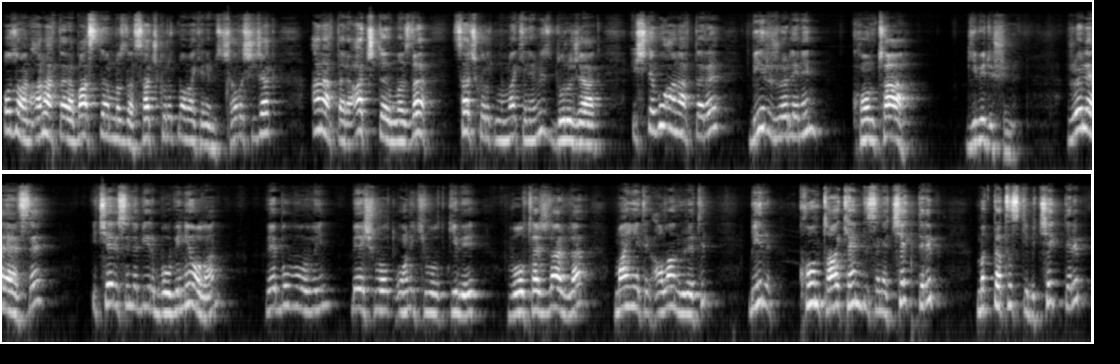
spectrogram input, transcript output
o zaman anahtara bastığımızda saç kurutma makinemiz çalışacak. Anahtarı açtığımızda saç kurutma makinemiz duracak. İşte bu anahtarı bir rölenin kontağı gibi düşünün. Rölelerse içerisinde bir bobini olan ve bu bobin 5 volt 12 volt gibi voltajlarla manyetik alan üretip bir kontağı kendisine çektirip mıknatıs gibi çektirip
